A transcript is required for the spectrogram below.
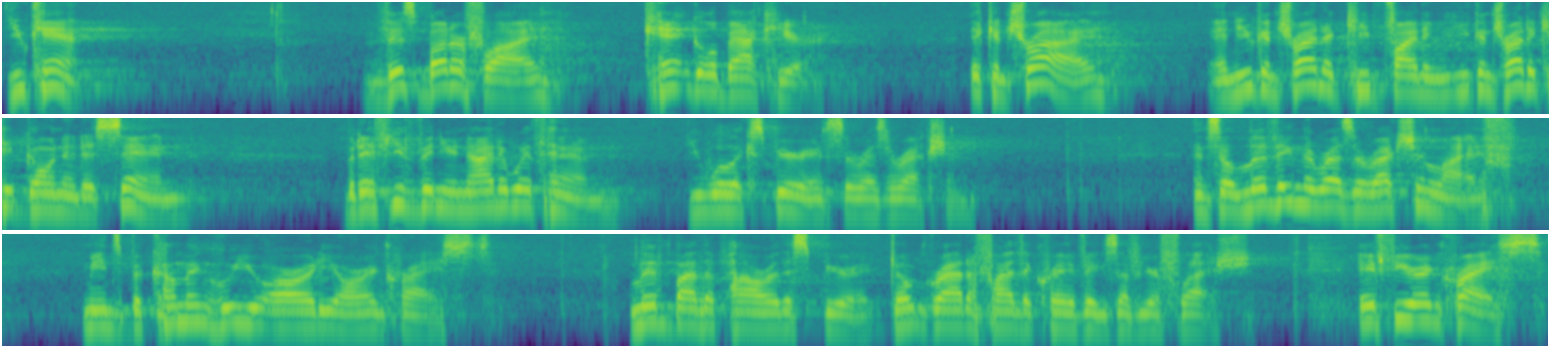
you can't. This butterfly can't go back here. It can try, and you can try to keep fighting, you can try to keep going into sin, but if you've been united with Him, you will experience the resurrection. And so, living the resurrection life means becoming who you already are in Christ. Live by the power of the Spirit. Don't gratify the cravings of your flesh. If you're in Christ,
